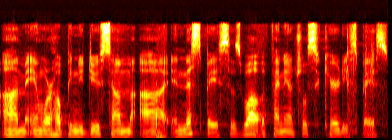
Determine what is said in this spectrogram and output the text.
Um, and we're hoping to do some uh, in this space as well, the financial security space.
